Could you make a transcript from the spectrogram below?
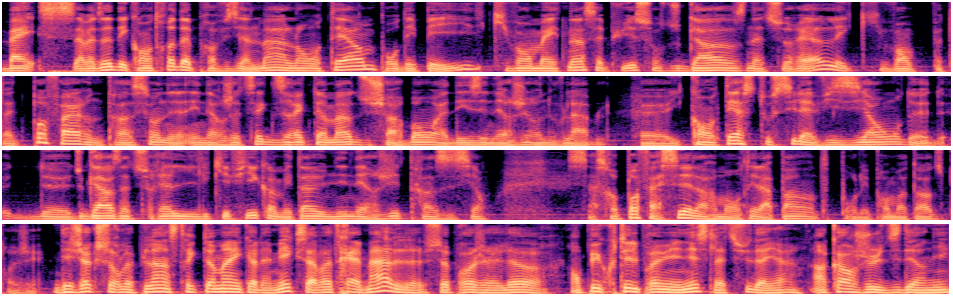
ben ça veut dire des contrats d'approvisionnement à long terme pour des pays qui vont maintenant s'appuyer sur du gaz naturel et qui vont peut-être pas faire une transition énergétique directement du charbon à des énergies renouvelables. Euh, ils contestent aussi la vision de, de- de- du gaz naturel liquéfié comme étant une énergie de transition. Ça sera pas facile à remonter la pente pour les promoteurs du projet. Déjà que sur le plan strictement économique, ça va très mal, ce projet-là. On peut écouter le premier ministre là-dessus, d'ailleurs. Encore jeudi dernier.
